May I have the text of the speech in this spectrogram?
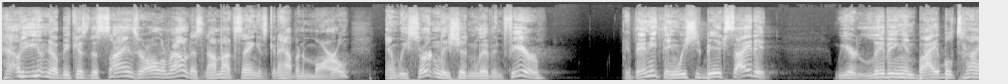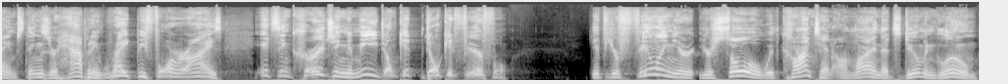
How do you know? Because the signs are all around us. Now, I'm not saying it's going to happen tomorrow, and we certainly shouldn't live in fear. If anything, we should be excited. We are living in Bible times. Things are happening right before our eyes. It's encouraging to me. Don't get don't get fearful. If you're filling your your soul with content online that's doom and gloom,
